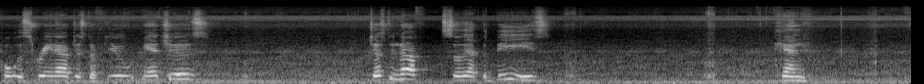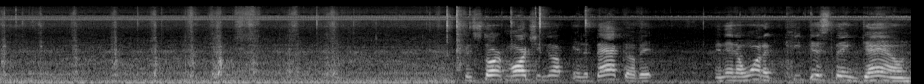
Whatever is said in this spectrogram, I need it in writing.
Pull the screen out just a few inches, just enough so that the bees can can start marching up in the back of it and then I want to keep this thing down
